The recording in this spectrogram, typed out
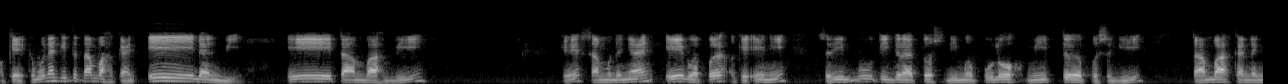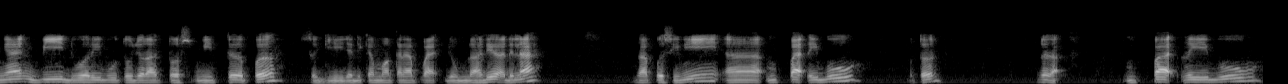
Okey, kemudian kita tambahkan A dan B. A tambah B Okey, sama dengan A berapa? Okey, A ni 1350 meter persegi tambahkan dengan B 2700 meter persegi. Jadi kamu akan dapat jumlah dia adalah berapa sini? Uh, 4000 betul? Betul tak? 4000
